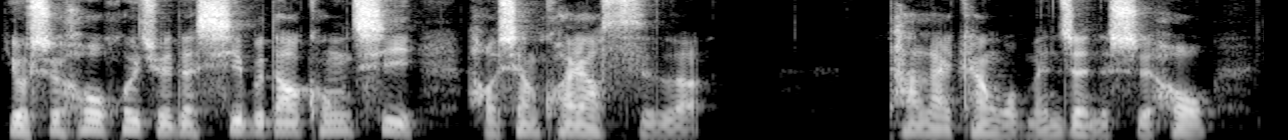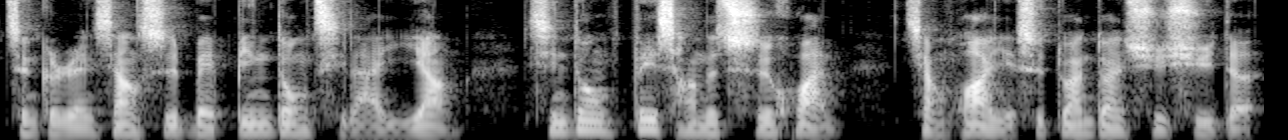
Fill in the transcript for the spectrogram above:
有时候会觉得吸不到空气，好像快要死了。他来看我门诊的时候，整个人像是被冰冻起来一样，行动非常的迟缓，讲话也是断断续续的，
